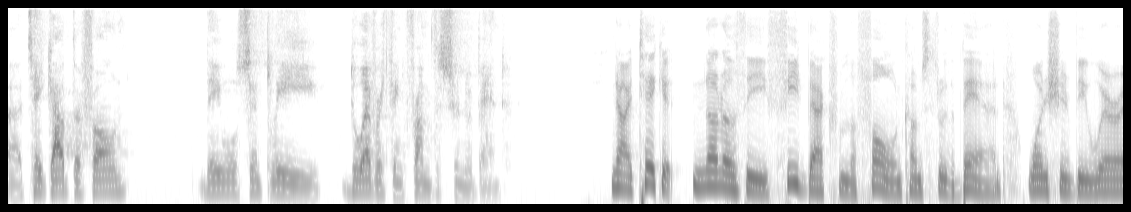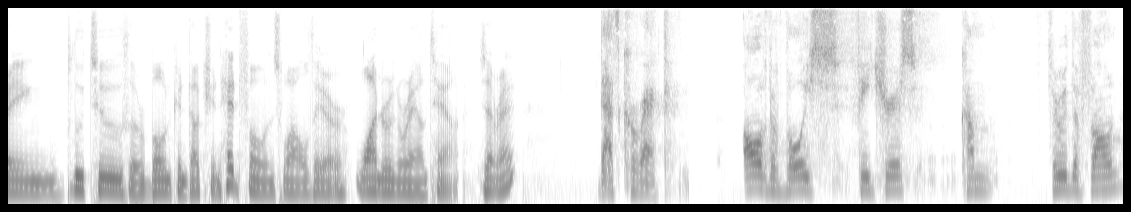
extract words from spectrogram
uh, take out their phone. They will simply do everything from the Sunu band. Now, I take it none of the feedback from the phone comes through the band. One should be wearing Bluetooth or bone conduction headphones while they're wandering around town. Is that right? That's correct. All of the voice features come through the phone.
